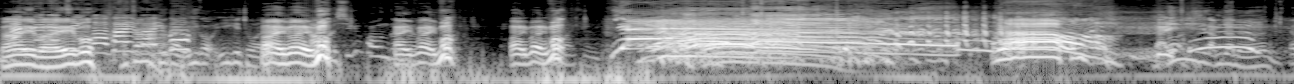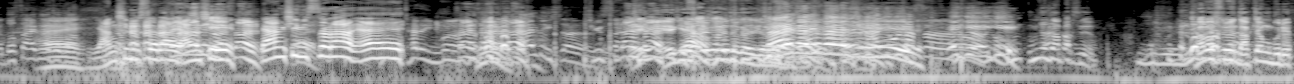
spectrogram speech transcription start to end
가위바위보. 가위바위보. 이거, 이게 좋아요. 가위바위보. 12파운드. 가위바위보. 가위바위보. 야, 라인이지 에이, 양심 있어라, 양심. 양심 있어라, 에이. 쌀도 있어요. 애기 애기 쌀 가져가야죠. 잘 가져가야지. 애기 애기. 음료수 한 박스. 잡았으면 낙장 불입.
